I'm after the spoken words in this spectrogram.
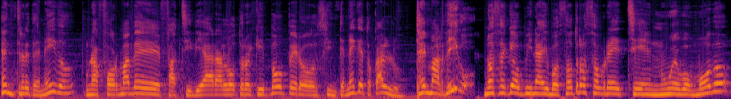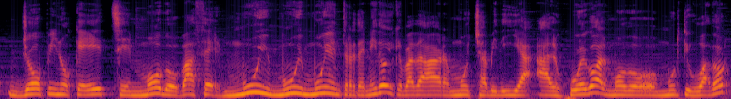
Entretenido, una forma de fastidiar al otro equipo pero sin tener que tocarlo. ¡Te maldigo! No sé qué opináis vosotros sobre este nuevo modo. Yo opino que este modo va a ser muy, muy, muy entretenido y que va a dar mucha vidilla al juego, al modo multijugador.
